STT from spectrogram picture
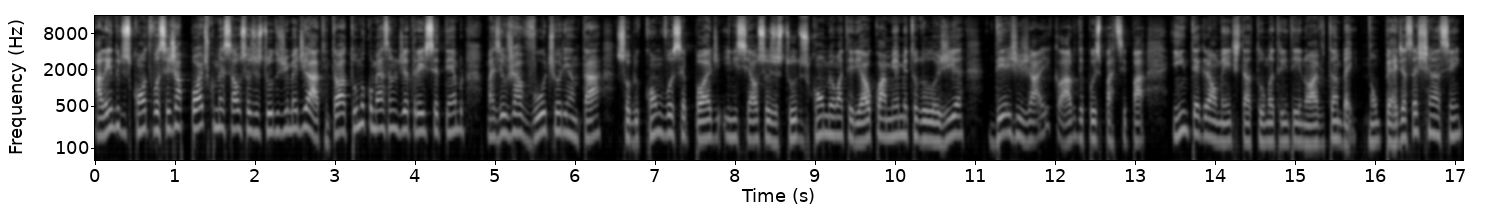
além do desconto, você já pode começar os seus estudos de imediato. Então a turma começa no dia 3 de setembro, mas eu já vou te orientar sobre como você pode iniciar os seus estudos com o meu material, com a minha metodologia desde já e, claro, depois participar integralmente da turma 39 também. Não perde essa chance, hein?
